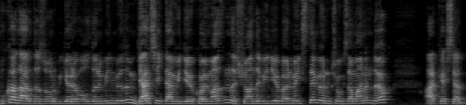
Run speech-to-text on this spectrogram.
bu kadar da zor bir görev olduğunu bilmiyordum. Gerçekten videoyu koymazdım da şu anda videoyu bölmek istemiyorum. Çok zamanım da yok. Arkadaşlar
